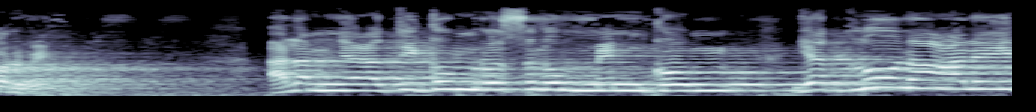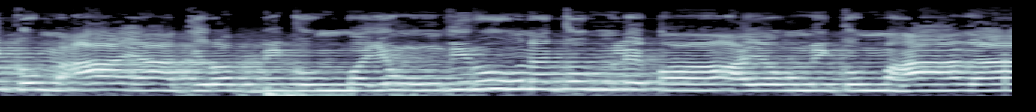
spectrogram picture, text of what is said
করবে ألم يأتكم رسل منكم يتلون عليكم آيات ربكم وينذرونكم لقاء يومكم هذا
